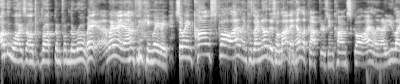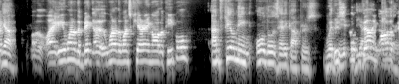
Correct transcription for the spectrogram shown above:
Otherwise, I'll drop them from the road." Wait, uh, wait, wait. I'm thinking. Wait, wait. So in Kong Skull Island, because I know there's a lot of helicopters in Kong Skull Island. Are you like, yeah. uh, like are you one of the big, uh, one of the ones carrying all the people? I'm filming all those helicopters with He's the, the Filling all of them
